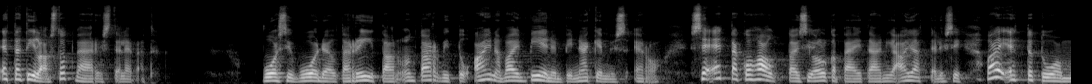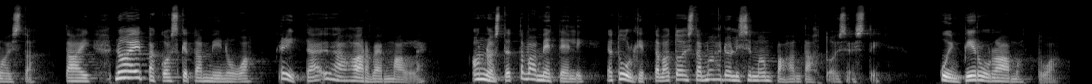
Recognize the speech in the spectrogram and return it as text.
että tilastot vääristelevät. Vuosi vuodelta riitaan on tarvittu aina vain pienempi näkemysero. Se, että kohauttaisi olkapäitään ja ajattelisi, vai että tuommoista, tai no eipä kosketa minua, riittää yhä harvemmalle. On nostettava meteli ja tulkittava toista mahdollisimman pahantahtoisesti, kuin piru raamattua.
